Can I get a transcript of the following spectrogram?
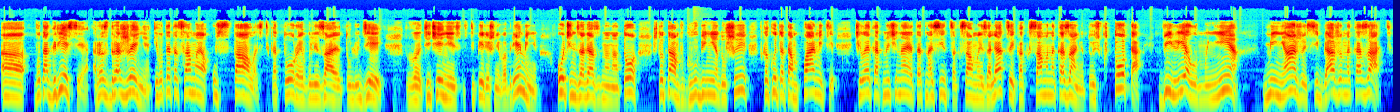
вот агрессия, раздражение и вот эта самая усталость, которая вылезает у людей в течение теперешнего времени, очень завязана на то, что там в глубине души, в какой-то там памяти человек от, начинает относиться к самоизоляции как к самонаказанию. То есть кто-то велел мне, меня же, себя же наказать.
